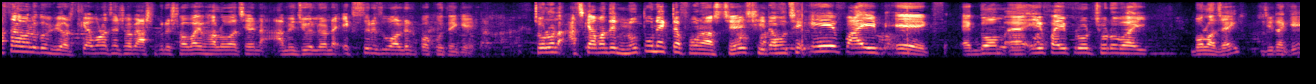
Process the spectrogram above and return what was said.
আসসালামু আলাইকুম ভিউয়ার্স, কেমন আছেন সবাই? আশা করি সবাই ভালো আছেন। আমি জুয়েল রানা এক্সপিরিয়েন্স ওয়ার্ল্ডের পক্ষ থেকে। চলুন, আজকে আমাদের নতুন একটা ফোন আসছে, সেটা হচ্ছে এ ফাইভ এক্স একদম এ ফাইভ প্রোর ছোট ভাই বলা যায়, যেটাকে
